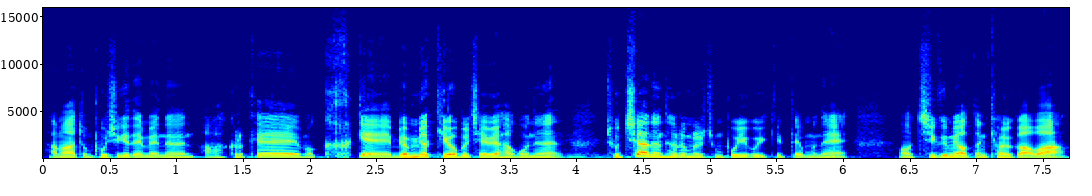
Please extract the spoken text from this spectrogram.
아마 좀 보시게 되면은 아 그렇게 뭐 크게 몇몇 기업을 제외하고는 음. 좋지 않은 흐름을 좀 보이고 있기 때문에 어, 지금의 어떤 결과와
